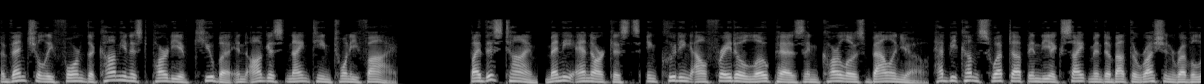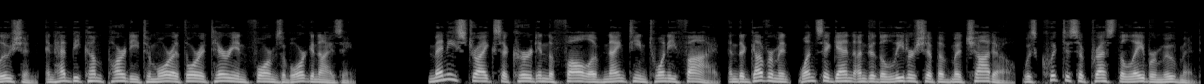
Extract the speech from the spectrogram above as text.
eventually formed the Communist Party of Cuba in August 1925. By this time, many anarchists including Alfredo López and Carlos Baliño had become swept up in the excitement about the Russian Revolution, and had become party to more authoritarian forms of organizing. Many strikes occurred in the fall of 1925, and the government, once again under the leadership of Machado, was quick to suppress the labor movement.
